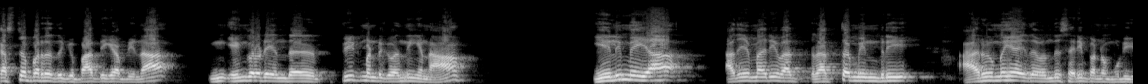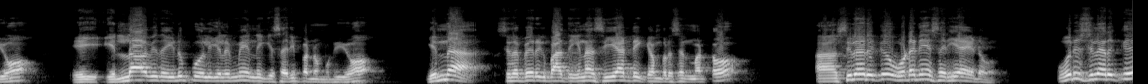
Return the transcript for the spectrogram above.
கஷ்டப்படுறதுக்கு பார்த்தீங்க அப்படின்னா எங்களுடைய இந்த ட்ரீட்மெண்ட்டுக்கு வந்தீங்கன்னா எளிமையாக அதே மாதிரி வத்- ரத்தமின்றி அருமையாக இதை வந்து சரி பண்ண முடியும். எ- எல்லாவித இடுப்பு வலிகளுமே இன்றைக்கி சரி பண்ண முடியும். என்ன சில பேருக்கு பார்த்தீங்கன்னா சிஆர்டி கம்ப்ரெஷன் மட்டும் சிலருக்கு உடனே சரியாயிடும். ஒரு சிலருக்கு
